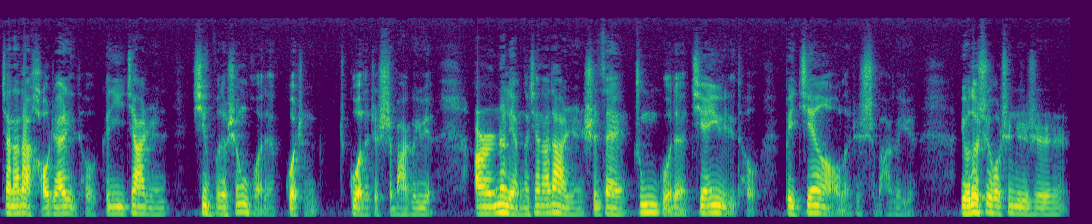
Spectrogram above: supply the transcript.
加拿大豪宅里头跟一家人幸福的生活的过程过了这十八个月，而那两个加拿大人是在中国的监狱里头被煎熬了这十八个月，有的时候甚至是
